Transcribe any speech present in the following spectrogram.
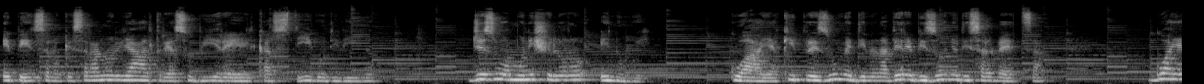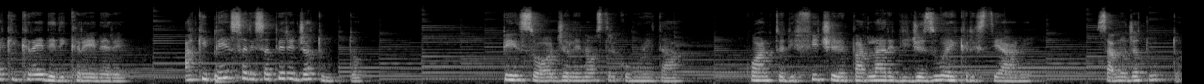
e pensano che saranno gli altri a subire il castigo divino. Gesù ammonisce loro e noi Guai a chi presume di non avere bisogno di salvezza. Guai a chi crede di credere, a chi pensa di sapere già tutto. Penso oggi alle nostre comunità, quanto è difficile parlare di Gesù ai cristiani. Sanno già tutto.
